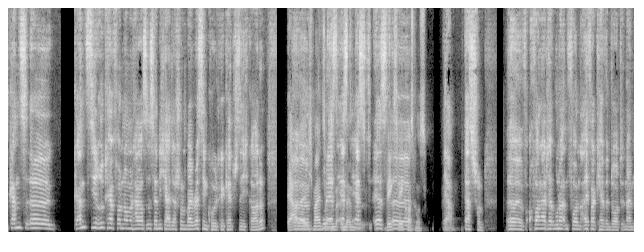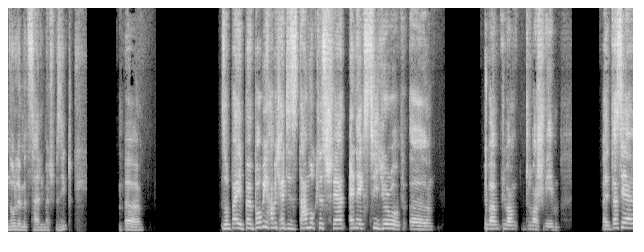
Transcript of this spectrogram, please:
Ganz, äh, ganz die Rückkehr von Norman Harris ist ja nicht, er hat ja schon bei Wrestling Kult gecatcht, sehe ich gerade. Ja, aber Äh, ich meine so im, im, im WXW-Kosmos. Ja, das schon. Auch vor anderthalb Monaten von Alpha Kevin dort in einem No-Limits-Title-Match besiegt. Äh, so bei, bei Bobby habe ich halt dieses Damoklesschwert NXT Europe äh, über, über, drüber schweben. Weil das ja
